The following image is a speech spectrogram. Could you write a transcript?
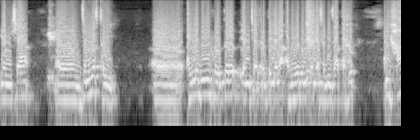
यांच्या जन्मस्थळी अहिल्यादेवी होळकर यांच्या प्रतिमेला अभिवादन करण्यासाठी जात आहोत. आणि हा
